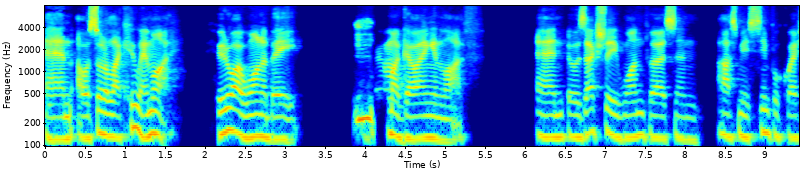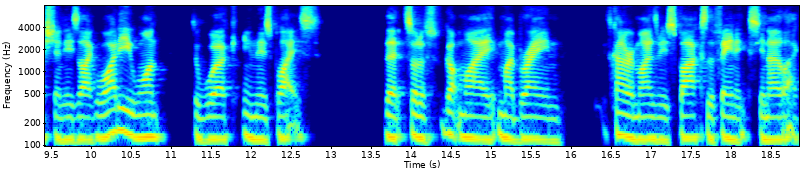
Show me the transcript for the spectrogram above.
And i was sort of like who am i? Who do i want to be? Mm. where am i going in life? And it was actually one person asked me a simple question. He's like why do you want to work in this place? That sort of got my my brain it kind of reminds me of sparks of the phoenix you know like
